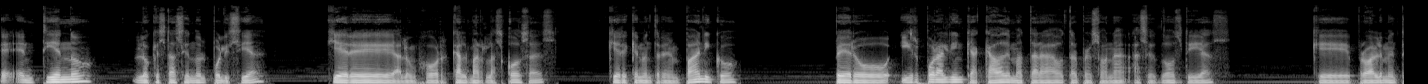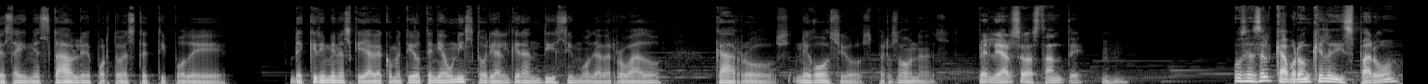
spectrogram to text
E- Entiendo lo que está haciendo el policía. Quiere a lo mejor calmar las cosas. Quiere que no entren en pánico. Pero ir por alguien que acaba de matar a otra persona hace dos días, que probablemente sea inestable por todo este tipo de, de crímenes que ya había cometido, tenía un historial grandísimo de haber robado carros, negocios, personas. Pelearse bastante. O sea, es el cabrón que le disparó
